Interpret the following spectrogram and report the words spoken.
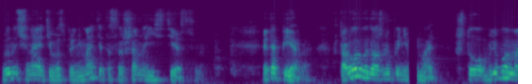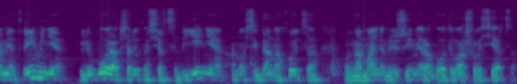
вы начинаете воспринимать это совершенно естественно. Это первое. Второе, вы должны понимать, что в любой момент времени, любое абсолютно сердцебиение, оно всегда находится в нормальном режиме работы вашего сердца.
